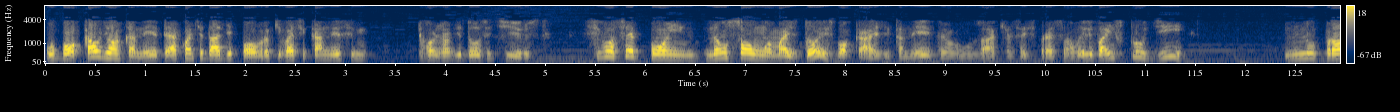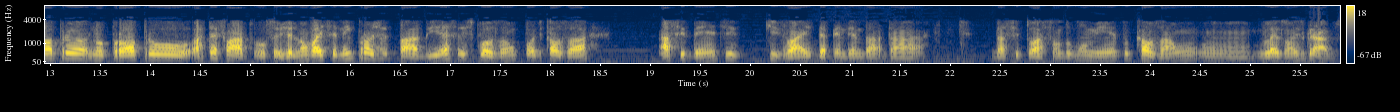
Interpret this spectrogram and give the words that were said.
o bocal de uma caneta é a quantidade de pólvora que vai ficar nesse rojão de 12 tiros. Se você põe não só uma, mas dois bocais de caneta, vou usar aqui essa expressão, ele vai explodir no próprio, no próprio artefato, ou seja, ele não vai ser nem projetado. E essa explosão pode causar acidente que vai, dependendo da, da da situação do momento causar um, um, lesões graves.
